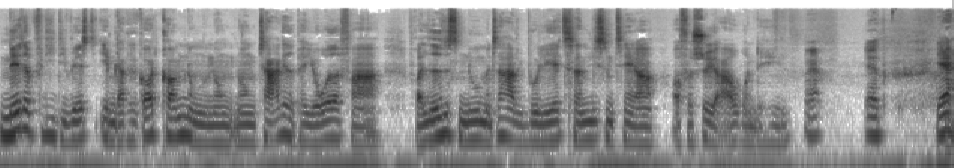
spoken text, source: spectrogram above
Netop fordi de vidste, jamen der kan godt komme nogle, nogle, nogle takkede perioder fra, fra ledelsen nu, men så har vi Bollier sådan ligesom til at, at forsøge at afrunde det hele. Ja, ja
